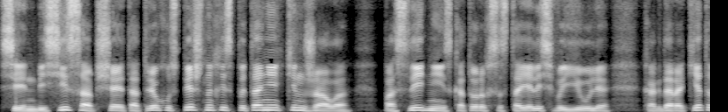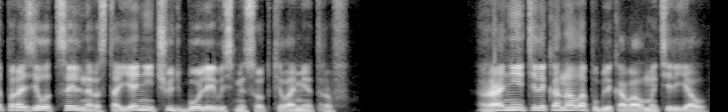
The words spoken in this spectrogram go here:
CNBC сообщает о трех успешных испытаниях «Кинжала», последние из которых состоялись в июле, когда ракета поразила цель на расстоянии чуть более 800 километров. Ранее телеканал опубликовал материал,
